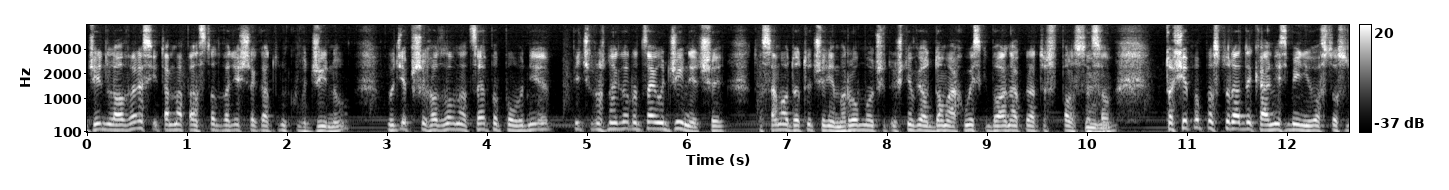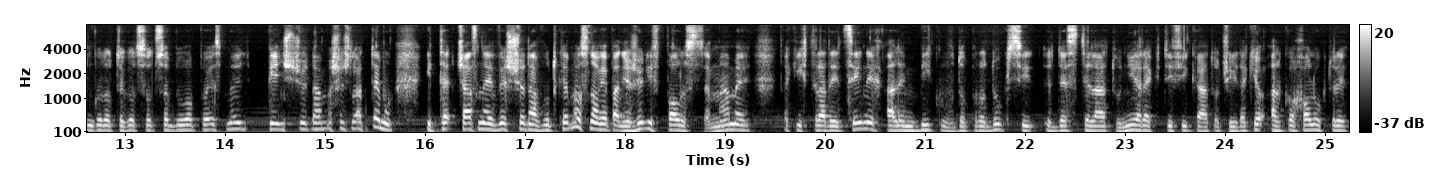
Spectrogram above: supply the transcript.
Gin lovers i tam ma pan 120 gatunków ginu. Ludzie przychodzą na całe popołudnie pić różnego rodzaju giny. Czy to samo dotyczy nie wiem, rumu, czy już nie mówię o domach whisky, bo one akurat też w Polsce są. Mhm. To się po prostu radykalnie zmieniło w stosunku do tego, co, co było powiedzmy 5 czy tam 6 lat temu. I te, czas najwyższy na wódkę. Mocno wie pan, jeżeli w Polsce mamy takich tradycyjnych alembików do produkcji destylatu, nie rektyfikatu, czyli takiego alkoholu, który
